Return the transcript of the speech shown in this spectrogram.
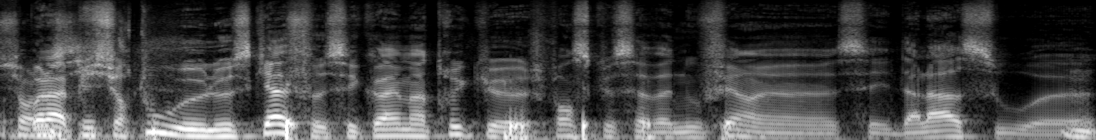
Sur voilà, le puis site. surtout, euh, le SCAF, c'est quand même un truc, euh, je pense que ça va nous faire. euh, c'est Dallas ou. euh, Mm.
